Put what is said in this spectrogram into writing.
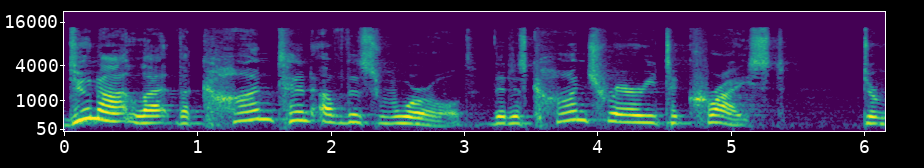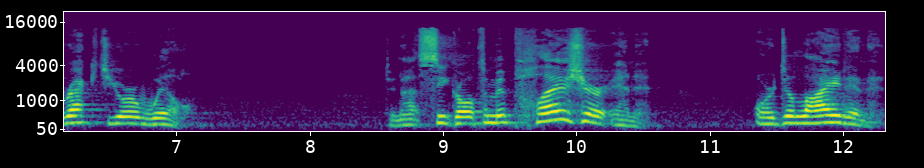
Do not let the content of this world that is contrary to Christ direct your will. Do not seek ultimate pleasure in it or delight in it.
